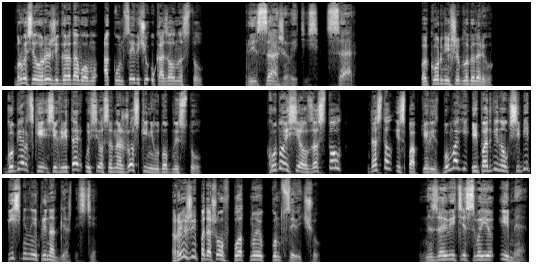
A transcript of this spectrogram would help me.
— бросил рыжий городовому, а Кунцевичу указал на стул. — Присаживайтесь, сэр. — Покорнейше благодарю. Губернский секретарь уселся на жесткий неудобный стул. Худой сел за стол достал из папки лист бумаги и подвинул к себе письменные принадлежности. Рыжий подошел вплотную к Кунцевичу. — Назовите свое имя.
